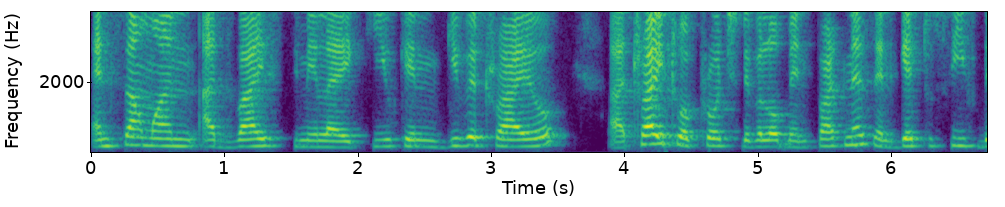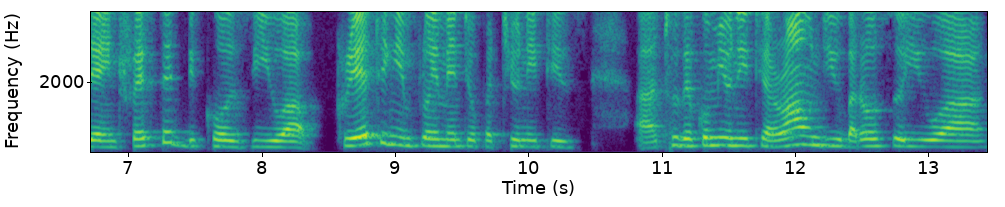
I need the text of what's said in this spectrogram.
And someone advised me like you can give a trial uh, try to approach development partners and get to see if they're interested because you are creating employment opportunities uh, to the community around you, but also you are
